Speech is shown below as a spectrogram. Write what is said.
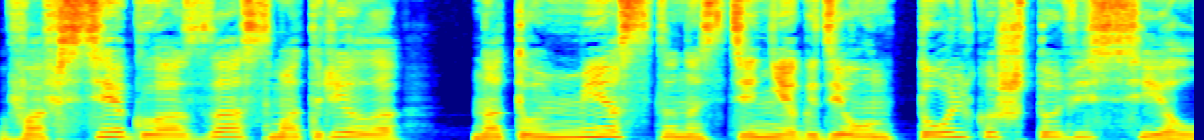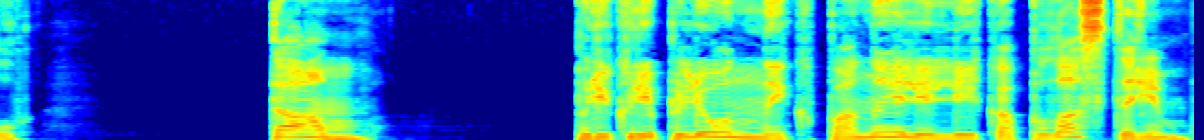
во все глаза смотрела на то место на стене, где он только что висел. Там, прикрепленный к панели лейкопластырем,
